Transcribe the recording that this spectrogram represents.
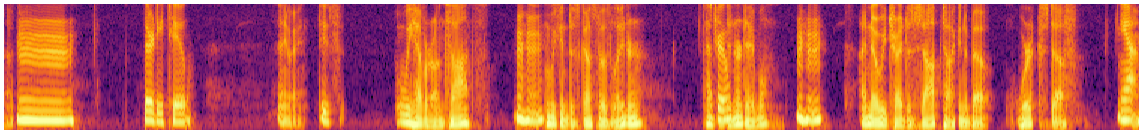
Mm, 32. Anyway, these we have our own thoughts. We can discuss those later It's at true. the dinner table. Mm-hmm. I know we tried to stop talking about work stuff Yeah.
